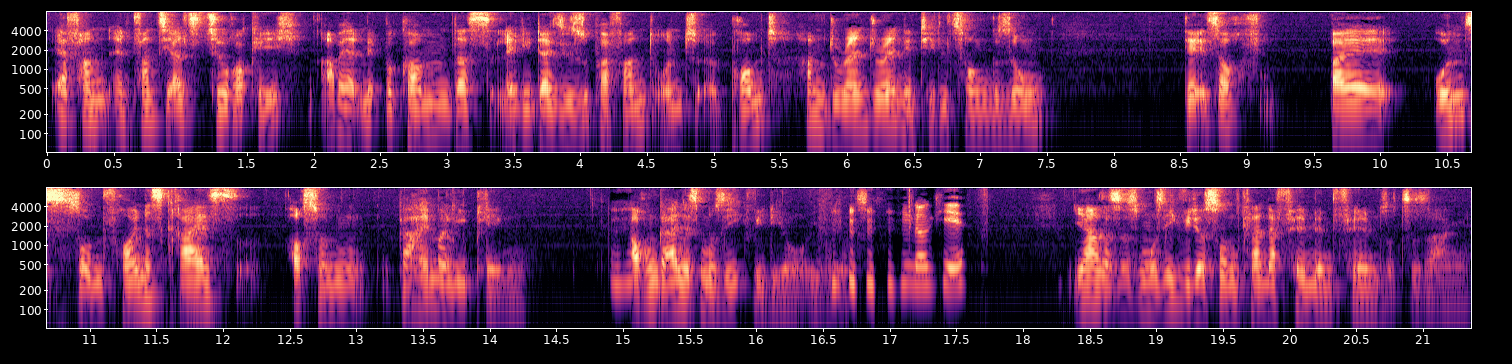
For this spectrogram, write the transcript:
Er fand, empfand sie als zu rockig, aber er hat mitbekommen, dass Lady Di sie super fand und prompt haben Duran Duran den Titelsong gesungen. Der ist auch bei uns, so im Freundeskreis, auch so ein geheimer Liebling. Mhm. Auch ein geiles Musikvideo übrigens. okay. Ja, das ist Musikvideo, so ein kleiner Film im Film sozusagen.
